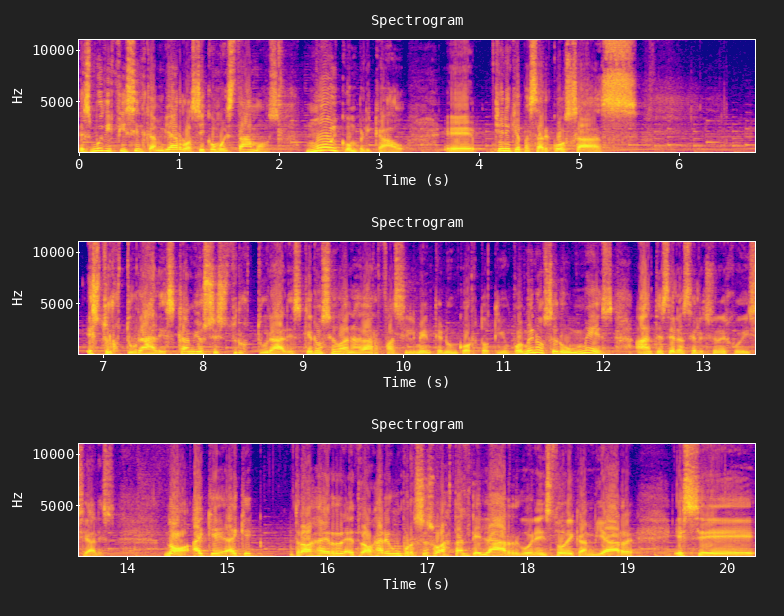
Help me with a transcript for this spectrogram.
Es muy difícil cambiarlo así como estamos. Muy complicado. Eh, tienen que pasar cosas estructurales, cambios estructurales que no se van a dar fácilmente en un corto tiempo, menos en un mes antes de las elecciones judiciales. No, hay que, hay que trabajar, trabajar en un proceso bastante largo en esto de cambiar ese,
